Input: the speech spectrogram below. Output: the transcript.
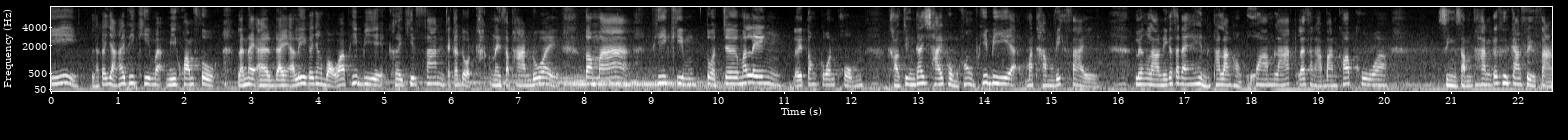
ดี แล้วก็อยากให้พี่คิมอะมีความสุข และในไดอารี่ก็ยังบอกว่าพี่บีเคยคิดสั้นจะกระโดดในสะพานด้วย ต่อมาพี่คิมตรวจเจอมะเร็ง เลยต้องโกนผม เขาจึงได้ใช้ผมของพี่บีมาทำวิกใส่ เรื่องราวนี้ก็แสดงให้เห็นพลังของความรักและสถาบันครอบครัว สิ่งสำคัญก็คือการสื่อสาร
